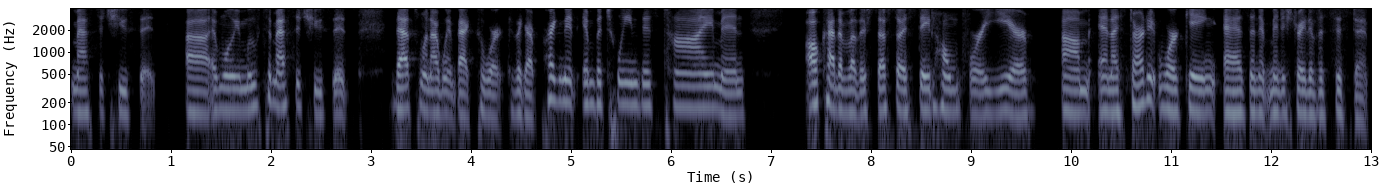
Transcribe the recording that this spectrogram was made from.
Massachusetts. Uh, and when we moved to Massachusetts, that's when I went back to work because I got pregnant in between this time and all kind of other stuff. So I stayed home for a year. Um, and I started working as an administrative assistant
